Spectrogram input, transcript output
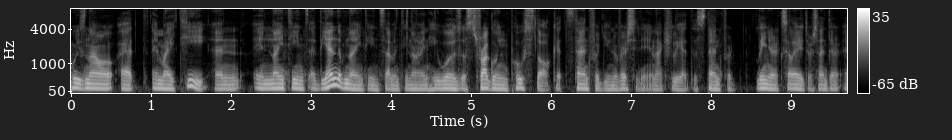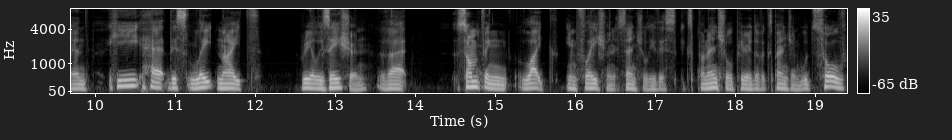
who is now at MIT, and in 19 at the end of 1979, he was a struggling postdoc at Stanford University, and actually at the Stanford Linear Accelerator Center, and he had this late night realization that something like inflation, essentially, this exponential period of expansion, would solve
